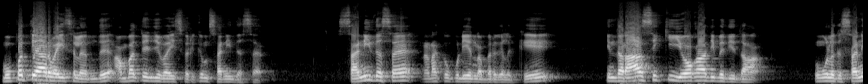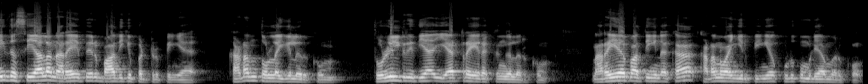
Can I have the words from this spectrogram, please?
முப்பத்தி ஆறு வயசுலேருந்து ஐம்பத்தஞ்சு வயசு வரைக்கும் சனி தசை. சனி தசை நடக்கக்கூடிய நபர்களுக்கு இந்த ராசிக்கு யோகாதிபதி தான். உங்களுக்கு சனி தசையால் நிறைய பேர் பாதிக்கப்பட்டிருப்பீங்க. கடன் தொல்லைகள் இருக்கும். தொழில் ரீதியாக ஏற்ற இறக்கங்கள் இருக்கும். நிறைய பார்த்தீங்கன்னாக்கா கடன் வாங்கியிருப்பீங்க கொடுக்க முடியாமல் இருக்கும்.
